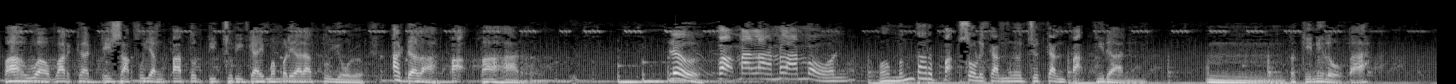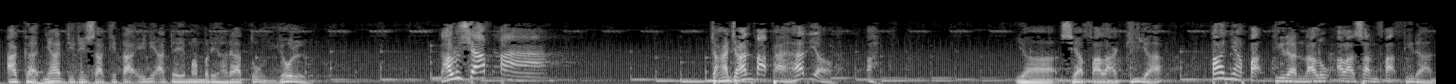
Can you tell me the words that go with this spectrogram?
Bahwa warga desaku yang patut dicurigai memelihara tuyul adalah Pak Bahar. Loh, kok malah melamun? Komentar Pak Solikan mengejutkan Pak Diran. Hmm, begini loh, Pak. Agaknya di desa kita ini ada yang memelihara tuyul. Lalu siapa? Jangan-jangan Pak Bahar ya? Ah, ya siapa lagi ya? Tanya Pak Diran lalu alasan Pak Diran.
